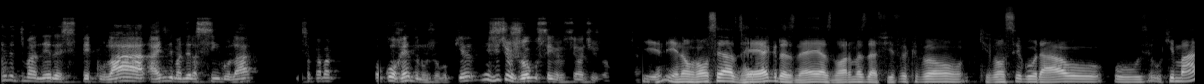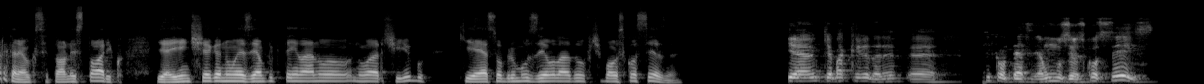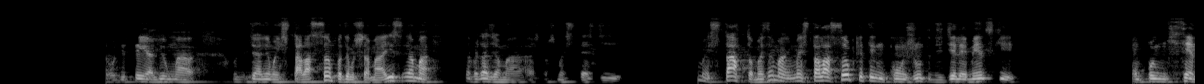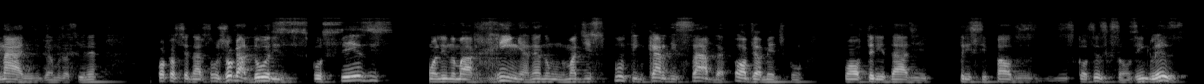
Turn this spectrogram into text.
ainda de maneira especular, ainda de maneira singular, isso acaba ocorrendo no jogo, porque não existe o jogo sem, sem o antijogo. Né? E, e, não vão ser as regras, né, as normas da FIFA que vão, que vão segurar o, o, o que marca, né, o que se torna histórico. E aí a gente chega num exemplo que tem lá no, no artigo, que é sobre o museu lá do futebol escocês, né? Que é, que é bacana, né? É, o que acontece? É um museu escocês, onde tem ali uma, onde tem ali uma instalação, podemos chamar isso, é uma, na verdade é uma, uma espécie de uma estátua, mas é uma, uma instalação porque tem um conjunto de, de elementos que compõem um cenário, digamos assim, né? Qual é o cenário? São jogadores escoceses ali numa rinha, né? numa disputa encarniçada, obviamente com, com a alteridade principal dos, dos escoceses, que são os ingleses,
